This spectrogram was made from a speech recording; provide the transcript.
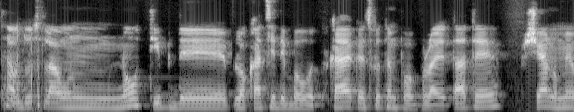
s-au dus la un nou tip de locații de băut, care a crescut în popularitate și anume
